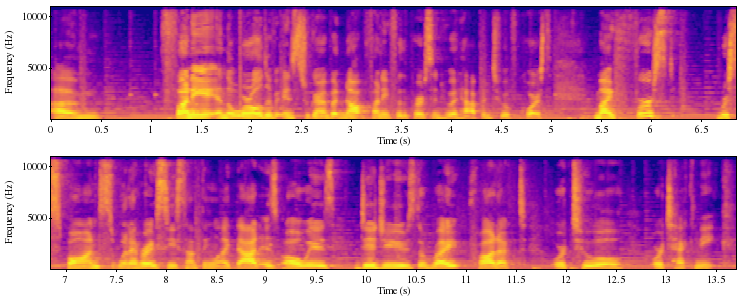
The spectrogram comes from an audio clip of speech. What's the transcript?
um, funny in the world of Instagram, but not funny for the person who it happened to, of course. My first response whenever I see something like that is always, did you use the right product or tool or technique?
